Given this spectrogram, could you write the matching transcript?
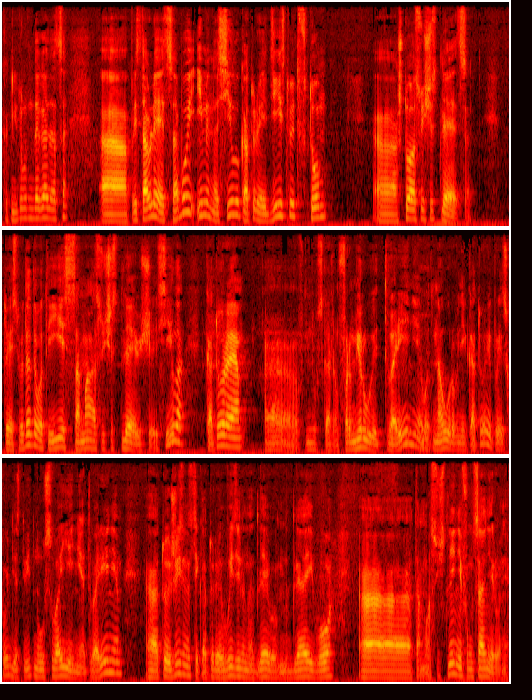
как нетрудно догадаться, а, представляет собой именно силу, которая действует в том, а, что осуществляется. То есть вот это вот и есть сама осуществляющая сила, которая, а, ну, скажем, формирует творение, вот на уровне которой происходит действительно усвоение творением той жизненности, которая выделена для его, для его там, осуществления функционирования.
